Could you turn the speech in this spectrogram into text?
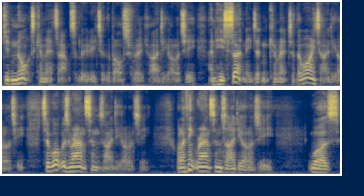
did not commit absolutely to the Bolshevik ideology, and he certainly didn't commit to the white ideology. So, what was Ransome's ideology? Well, I think Ransome's ideology was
